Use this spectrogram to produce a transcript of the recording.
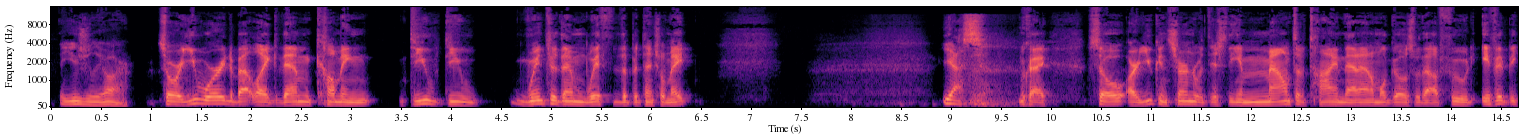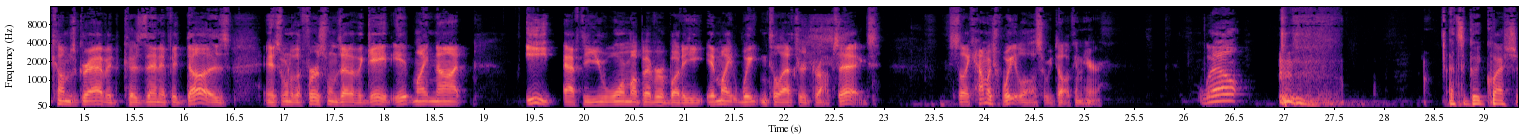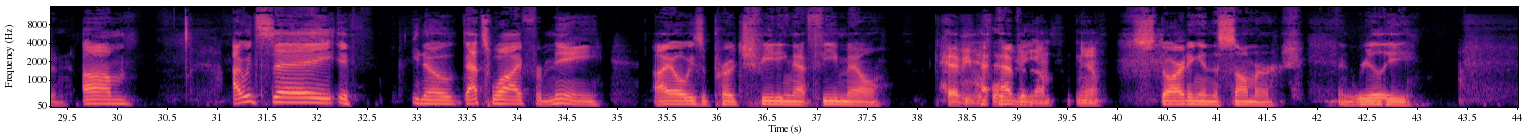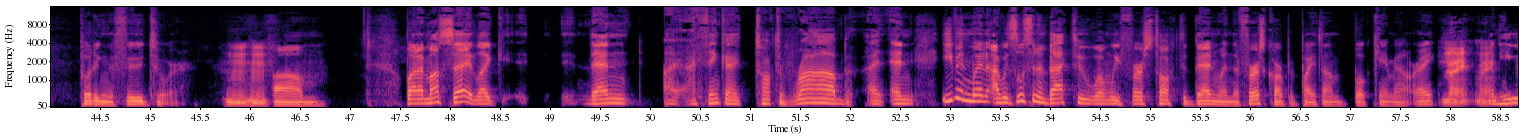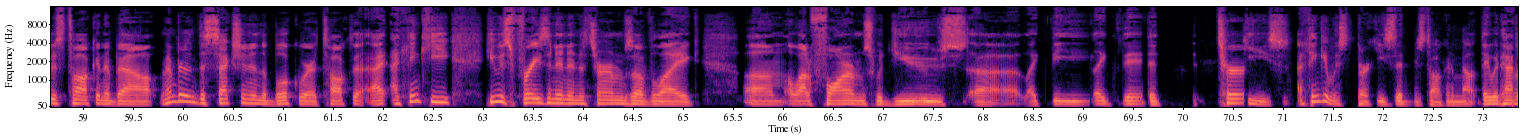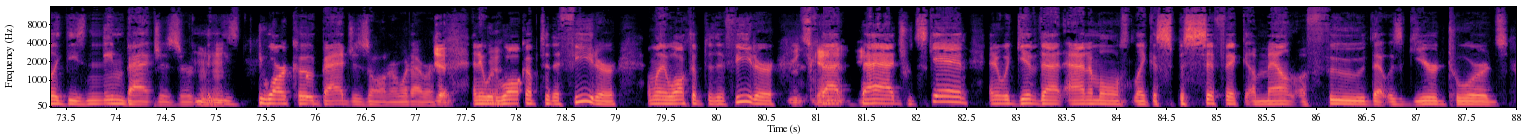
they usually are. So are you worried about like them coming? Do you do you winter them with the potential mate? Yes, Okay. So are you concerned with just the amount of time that animal goes without food if it becomes gravid? Because then if it does, and it's one of the first ones out of the gate, it might not eat after you warm up everybody. It might wait until after it drops eggs. So like how much weight loss are we talking here? Well, that's a good question. Um, I would say if you know, that's why for me, I always approach feeding that female Heavy before heavy. we go down. Yeah. Starting in the summer and really putting the food to her. Mm-hmm. Um, but I must say, like, then I, I think I talked to Rob, and, and even when I was listening back to when we first talked to Ben when the first Carpet Python book came out, right? Right, right. and he was talking about remember the section in the book where it talked I, I think he he was phrasing it in terms of like um a lot of farms would use uh like the like the the turkeys i think it was turkeys that he was talking about they would have like these name badges or like Mhm. these qr code badges on or whatever Yeah, and it would yeah. walk up to the feeder and when they walked up to the feeder You would scan that it. Yeah. badge would scan and it would give that animal like a specific amount of food that was geared towards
